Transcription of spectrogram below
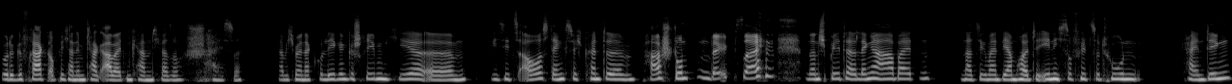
wurde gefragt, ob ich an dem Tag arbeiten kann. Ich war so, scheiße. Dann habe ich meiner Kollegin geschrieben, hier, ähm, wie sieht's aus? Denkst du, ich könnte ein paar Stunden weg sein und dann später länger arbeiten? Und dann hat sie gemeint, wir haben heute eh nicht so viel zu tun, kein Ding.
